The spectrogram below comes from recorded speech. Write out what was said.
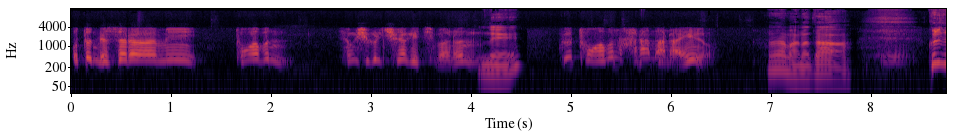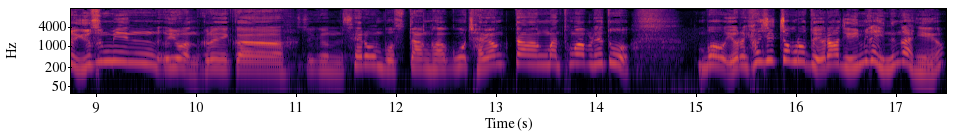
어떤 몇 사람이 통합은 형식을 취하겠지만은 네. 그 통합은 하나만하예요. 하나만하다. 네. 그래도 유승민 의원 그러니까 지금 새로운 보수당하고 자유한국당만 통합을 해도 뭐 여러 현실적으로도 여러 가지 의미가 있는 거 아니에요?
